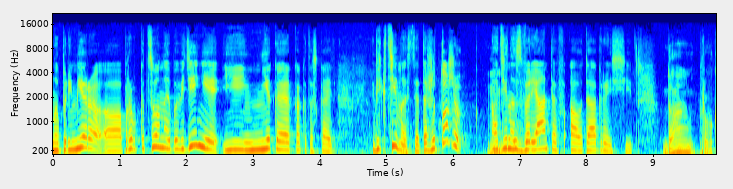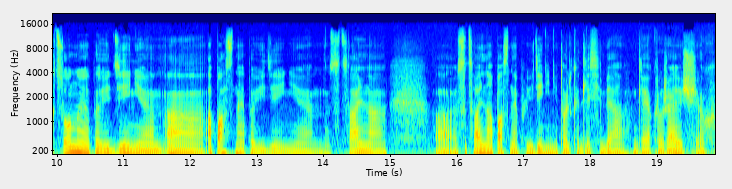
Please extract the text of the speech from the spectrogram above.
например, а, провокационное поведение и некая, как это сказать, виктивность. Это же тоже mm-hmm. один из вариантов аутоагрессии. Да, провокационное поведение, а, опасное поведение, социально социально опасное поведение не только для себя, для окружающих,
